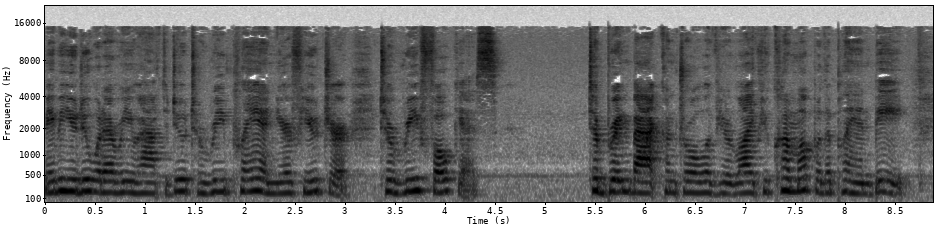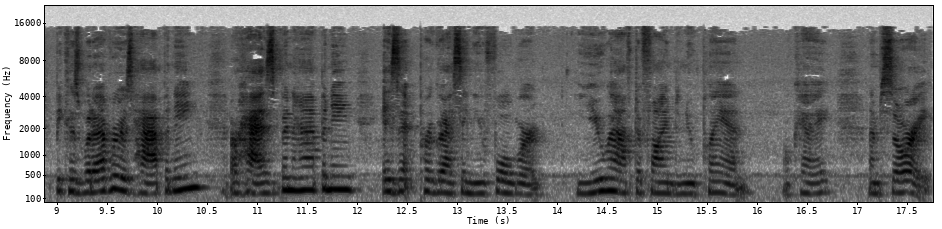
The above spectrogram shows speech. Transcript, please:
Maybe you do whatever you have to do to replan your future, to refocus, to bring back control of your life. You come up with a plan B because whatever is happening or has been happening isn't progressing you forward. You have to find a new plan, okay? I'm sorry.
